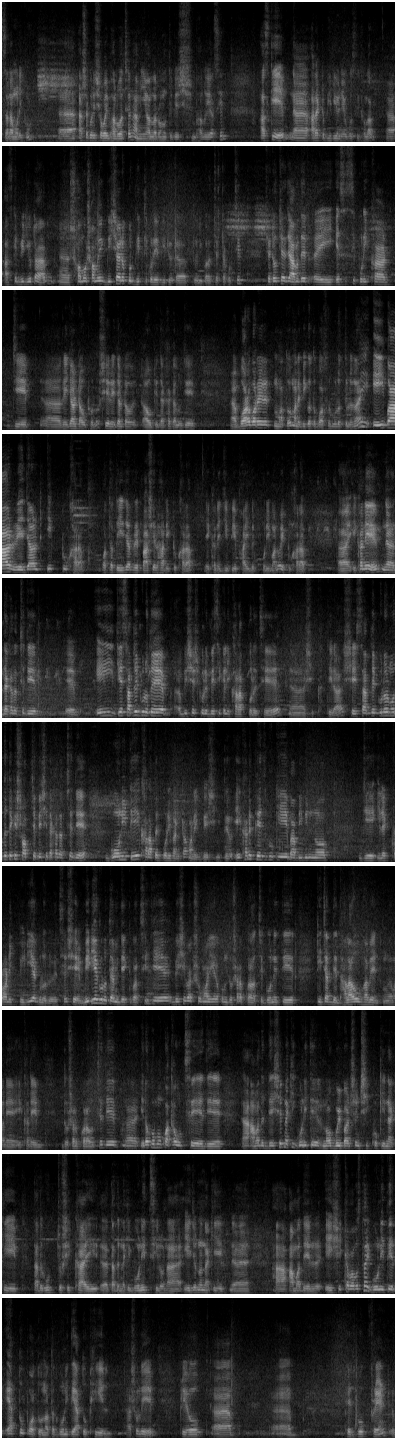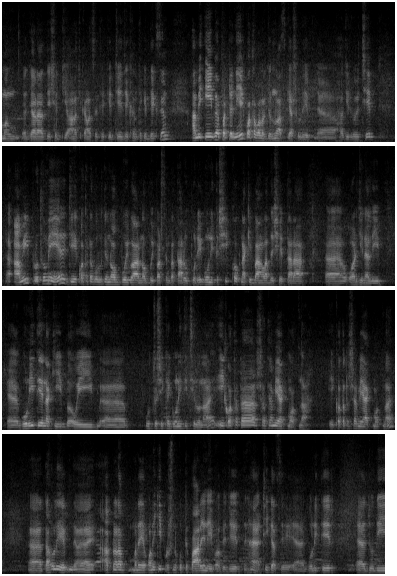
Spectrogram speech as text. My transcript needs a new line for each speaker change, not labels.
আসসালামু আলাইকুম। আশা করি সবাই ভালো আছেন। আমি আল্লাহর রহমতে বেশ ভালোই আছি। আজকে আর একটা ভিডিও নিয়ে উপস্থিত হলাম। আজকের ভিডিওটা সমসাময়িক বিষয়ের উপর ভিত্তি করে ভিডিওটা তৈরি করার চেষ্টা করছি। সেটা হচ্ছে যে আমাদের এই এসএসসি পরীক্ষার যে রেজাল্ট আউট হলো, সেই রেজাল্ট আউটে দেখা গেল যে বরাবরের মতো মানে বিগত বছরগুলোর তুলনায় এইবার রেজাল্ট একটু খারাপ। অর্থাৎ এই যে পাশের হার একটু খারাপ, এখানে জিপিএ ফাইভের পরিমাণও একটু খারাপ। এখানে দেখা যাচ্ছে যে এই যে সাবজেক্টগুলোতে বিশেষ করে বেসিক্যালি খারাপ করেছে শিক্ষার্থীরা, সেই সাবজেক্টগুলোর মধ্যে থেকে সবচেয়ে বেশি দেখা যাচ্ছে যে, গণিতে খারাপের পরিমাণটা অনেক বেশি। তো এখানে ফেসবুকে বা বিভিন্ন যে ইলেকট্রনিক মিডিয়াগুলো রয়েছে, সে মিডিয়াগুলোতে আমি দেখতে পাচ্ছি যে, বেশিরভাগ সময় এরকম দোষারোপ করা হচ্ছে। গণিতের টিচারদের ঢালাওভাবে মানে এখানে দোষারোপ করা হচ্ছে যে এরকমও কথা উঠছে যে আমাদের দেশের নাকি গণিতের নব্বই পার্সেন্ট শিক্ষকই নাকি তাদের উচ্চ শিক্ষায় তাদের নাকি গণিত ছিল না। এই জন্য নাকি আমাদের এই শিক্ষা ব্যবস্থায় গণিতের এত পতন, অর্থাৎ গণিতে এত ফেল আসলে প্রিয় ফেসবুক ফ্রেন্ড এবং যারা দেশের যে আনাচে কানাচে থেকে যে যেখান থেকে দেখছেন, আমি এই ব্যাপারটা নিয়ে কথা বলার জন্য আজকে আসলে হাজির হয়েছি। আমি প্রথমে যে কথাটা বলব যে নব্বই বা নব্বই পার্সেন্ট বা তার উপরে গণিতের শিক্ষক নাকি বাংলাদেশের তারা অরিজিনালি গণিতে নাকি ওই উচ্চশিক্ষায় গণিতই ছিল না। এই কথাটার সাথে আমি একমত না। এই কথাটার সাথে আমি একমত না। তাহলে আপনারা মানে অনেকেই প্রশ্ন করতে পারেন এইভাবে যে হ্যাঁ ঠিক আছে গণিতের যদি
